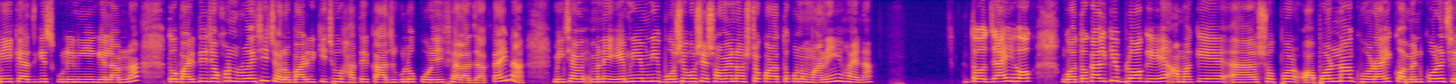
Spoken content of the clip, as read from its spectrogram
মেয়েকে আজকে স্কুলে নিয়ে গেলাম না। তো বাড়িতে যখন রয়েছি, চলো বাড়ির কিছু হাতের কাজগুলো করেই ফেলা যাক, তাই না? মিছা মানে এমনি এমনি বসে বসে সময় নষ্ট করার তো কোনো মানেই হয় না। তো যাই হোক, গতকালকে ব্লগে আমাকে অপর্ণা ঘোড়াই কমেন্ট করেছে,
